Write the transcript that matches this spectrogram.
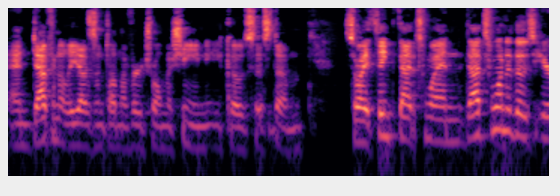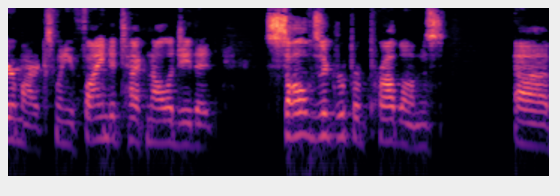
and definitely doesn't on the virtual machine ecosystem. So I think that's when that's one of those earmarks when you find a technology that solves a group of problems uh,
